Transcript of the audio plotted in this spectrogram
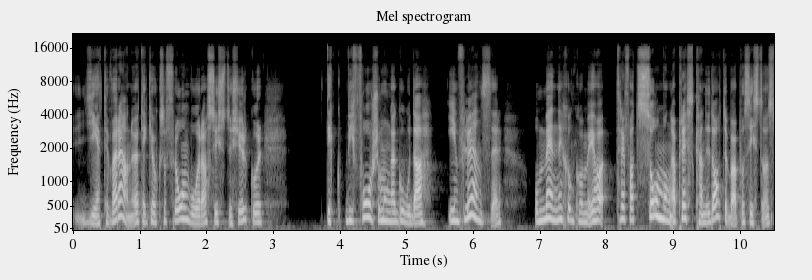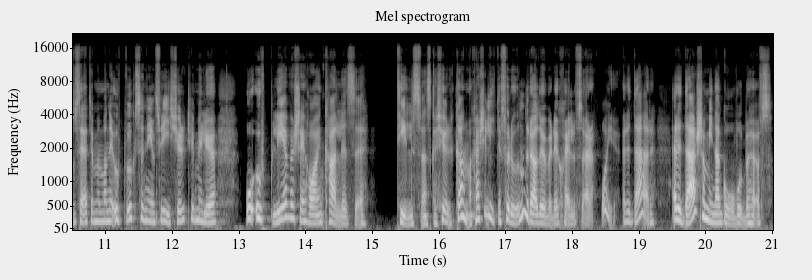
ge till varandra. Jag tänker också från våra systerkyrkor, det, vi får så många goda influenser. Och människor kommer, jag har träffat så många prästkandidater bara på sistone som säger att ja, men man är uppvuxen i en frikyrklig miljö och upplever sig ha en kallelse till Svenska kyrkan. Man kanske är lite förundrad över det själv. Så här, Oj, är det där? Är det där som mina gåvor behövs?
